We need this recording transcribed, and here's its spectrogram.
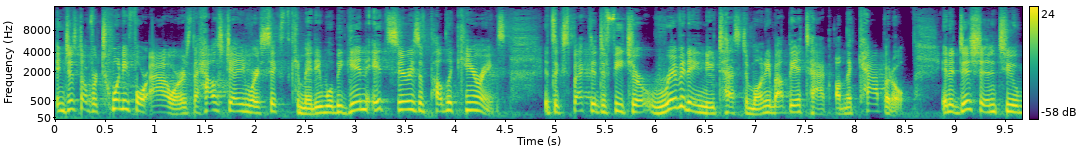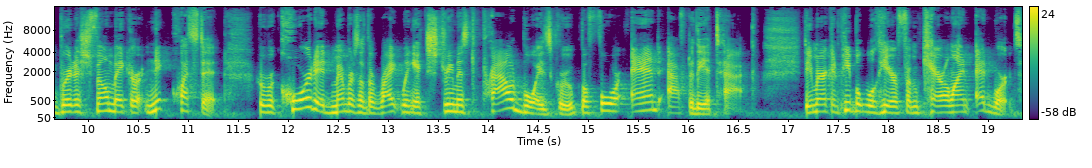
In just over 24 hours, the House January 6th committee will begin its series of public hearings. It's expected to feature riveting new testimony about the attack on the Capitol. In addition to British filmmaker Nick Quested, who recorded members of the right-wing extremist Proud Boys group before and after the attack. The American people will hear from Caroline Edwards,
